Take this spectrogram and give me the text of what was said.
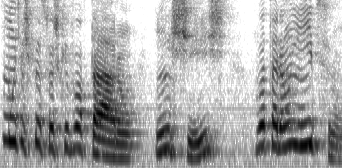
muitas pessoas que votaram em X votarão em Y.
